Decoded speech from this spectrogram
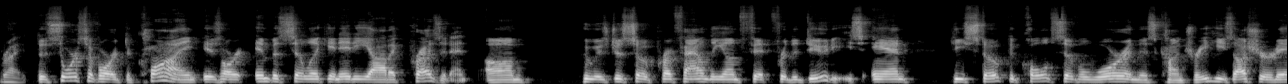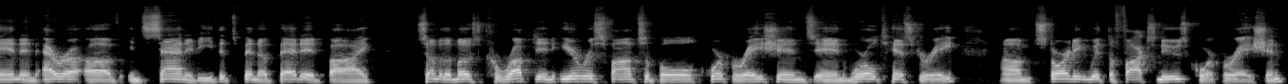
right. the source of our decline is our imbecilic and idiotic president, um, who is just so profoundly unfit for the duties. And he stoked a cold civil war in this country. He's ushered in an era of insanity that's been abetted by some of the most corrupt and irresponsible corporations in world history, um, starting with the Fox News Corporation,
